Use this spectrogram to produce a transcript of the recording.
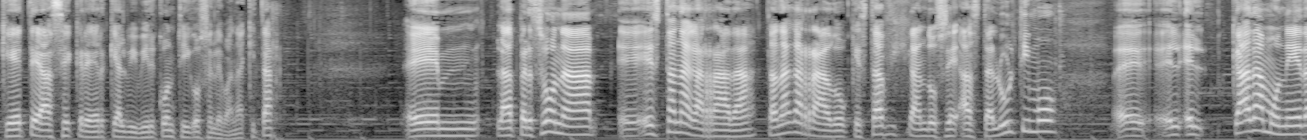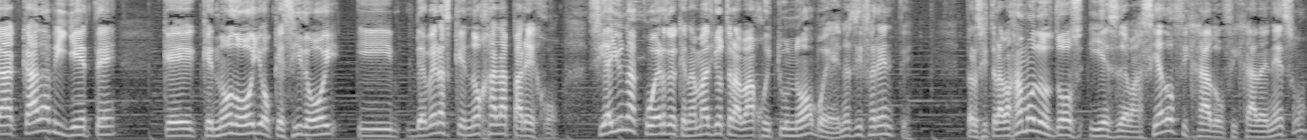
¿Qué te hace creer que al vivir contigo se le van a quitar? Em, la persona eh, es tan agarrada, tan agarrado que está fijándose hasta el último, eh, cada moneda, cada billete que, que, no doy o que sí doy y de veras que no jala parejo. Si hay un acuerdo de que nada más yo trabajo y tú no, bueno, es diferente. Pero si trabajamos los dos y es demasiado fijado o fijada en eso,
